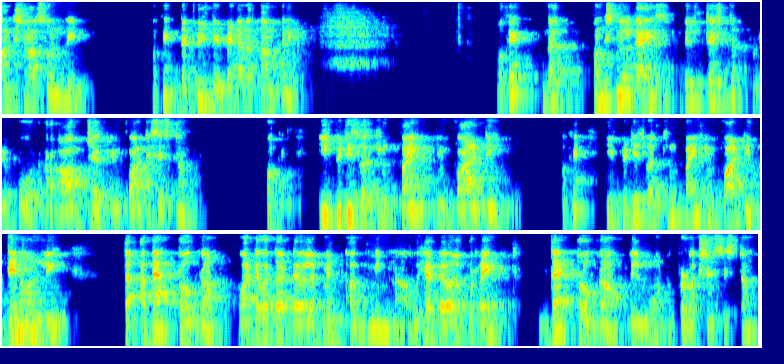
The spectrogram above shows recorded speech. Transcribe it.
functionals only. Okay, that will depend on the company. Okay, the functional guys will test the report or object in quality system. Okay, if it is working fine in quality, okay, if it is working fine in quality, then only the ABAP program, whatever the development, I mean, uh, we have developed, right? That program will move to production system.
